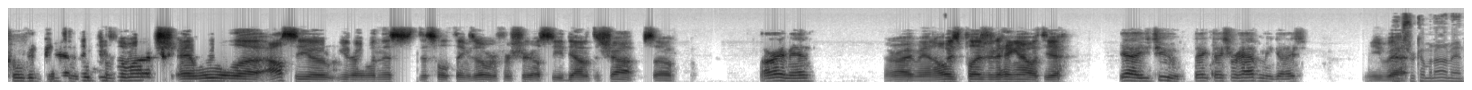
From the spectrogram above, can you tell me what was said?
COVID Yeah, thank you so much, and we will. Uh, I'll see you. You know, when this this whole thing's over, for sure. I'll see you down at the shop. So, All right, man. all right, man. Always a pleasure to hang out with you. Yeah, you too. Thank, thanks for having me, guys. You bet. Thanks for coming on, man.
